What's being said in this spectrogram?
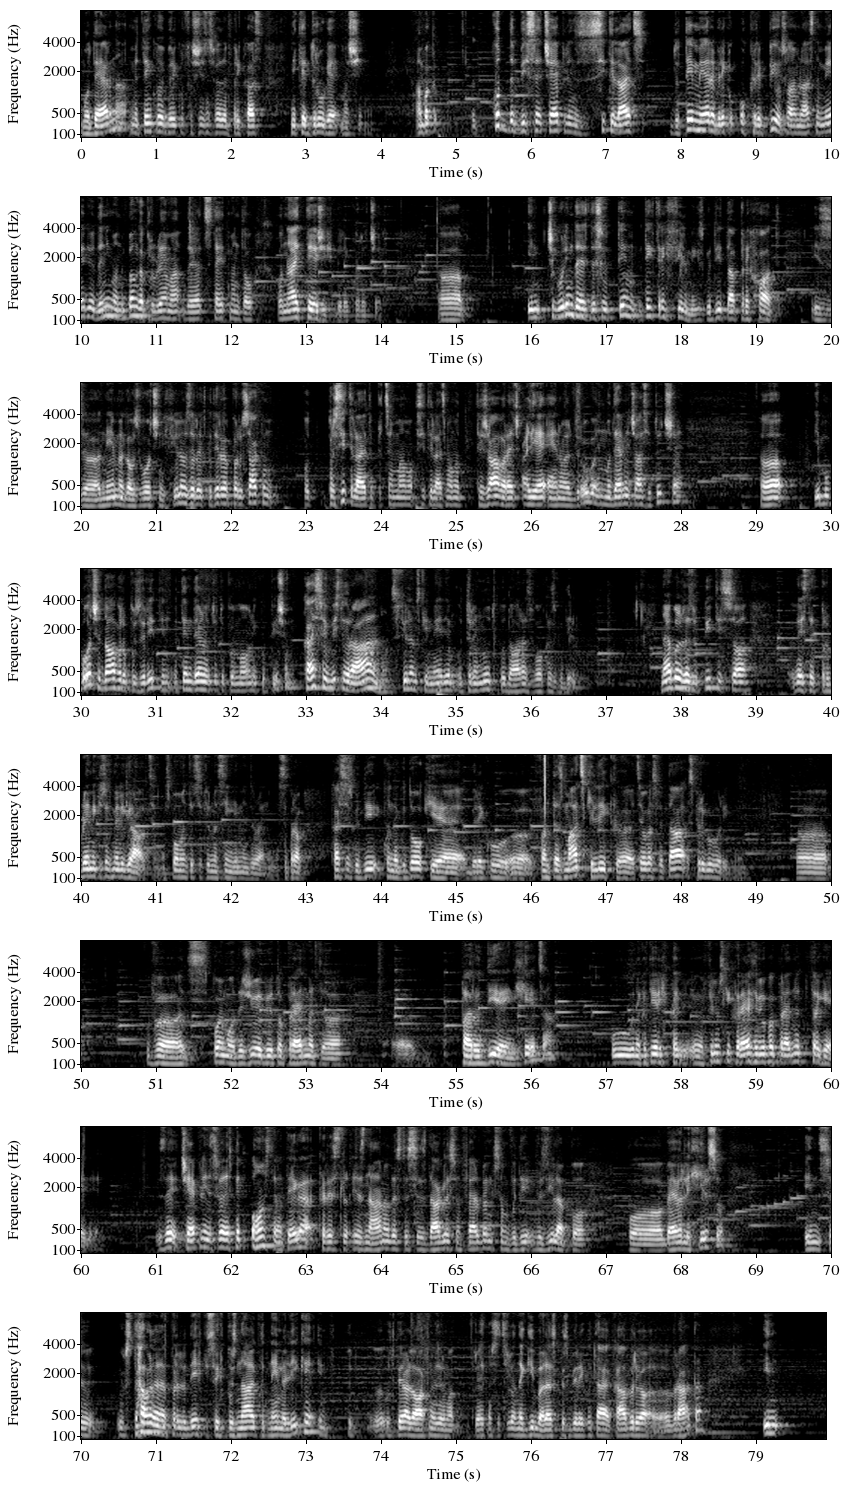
moderna, medtem ko je, bi rekel, fašizem seveda prikaz neke druge mašine. Ampak kot da bi se Chaplin z City Lights do te mere, bi rekel, okrepil v svojem lastnem mediju, da nima nobenega problema dajati statementov o najtežjih, bi rekel, rečeh. Uh, in če govorim, da, je, da se v, tem, v teh treh filmih zgodi ta prehod iz uh, nemega v zvočni film, zaradi katerega pa vsakem, od, pri City Lightu, predvsem imamo, City Lights imamo težavo reči, ali je eno ali drugo, in moderni časi tudi še, uh, je mogoče dobro upozoriti, in v tem delu tudi v pojmovniku pišem, kaj se je v bistvu realno s filmskim medijem v trenutku dora zvoka zgodilo. Najbolj razupiti so, veste, problemi, ki so imeli igravci. Spomnite se filma Singing in the Rain. Se pravi, kaj se zgodi, ko nekdo, ki je, bi rekel, uh, fantazmatski lik uh, celega sveta, spregovori. Uh, v pojmu odežju je bil to predmet uh, uh, parodije in heca, v nekaterih eh, filmskih rejah je bil pa predmet tragedije. Zdaj, Chaplin seveda spet on stran tega, ker je znano, da ste se z Douglasom Fairbanksom vozila po, po Beverly Hillsu in so ustavljala pri ljudeh, ki so jih poznali kot neme like in odpirali okno, oziroma prijetno se celo nagibala, skozi bi rekel ta kabrio eh, vrata in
